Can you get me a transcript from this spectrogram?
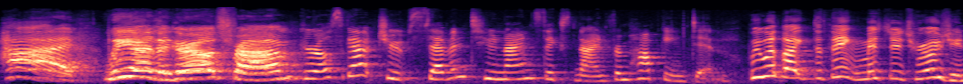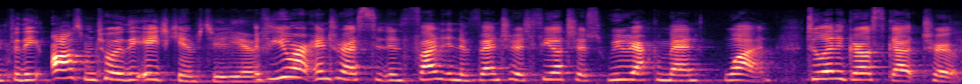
Hi, we are the girls from Girl Scout Troop 72969 from Hopkinton. We would like to thank Mr. Terosian for the awesome tour of the HCAM studio. If you are interested in fun and adventurous field trips, we recommend 1. Join a Girl Scout troop.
